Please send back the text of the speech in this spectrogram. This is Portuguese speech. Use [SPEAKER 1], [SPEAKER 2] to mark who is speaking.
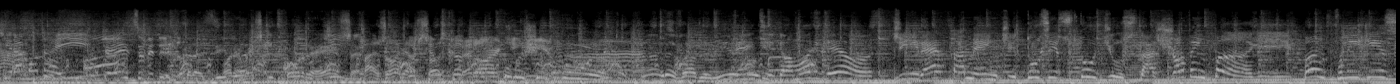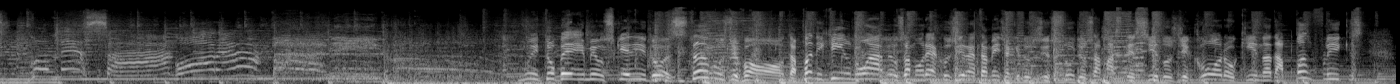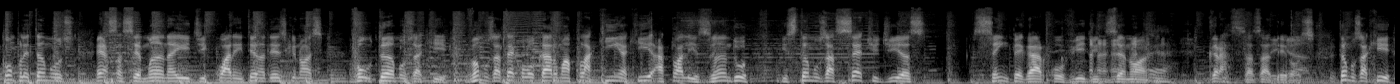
[SPEAKER 1] Tira a mão daí.
[SPEAKER 2] É. Olha, mas que porra é essa? Mas olha só. Prevado Emílio.
[SPEAKER 1] Gente, pelo amor de Deus.
[SPEAKER 3] Diretamente dos estúdios da Jovem Pan e Panflix, começa agora.
[SPEAKER 4] Muito bem, meus queridos, estamos de volta. Paniquinho no ar, meus amorecos, diretamente aqui dos estúdios abastecidos de cloroquina da Panflix. Completamos essa semana aí de quarentena desde que nós voltamos aqui. Vamos até colocar uma plaquinha aqui atualizando. Estamos há sete dias sem pegar Covid-19.
[SPEAKER 5] É.
[SPEAKER 4] Graças a Deus. Estamos aqui,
